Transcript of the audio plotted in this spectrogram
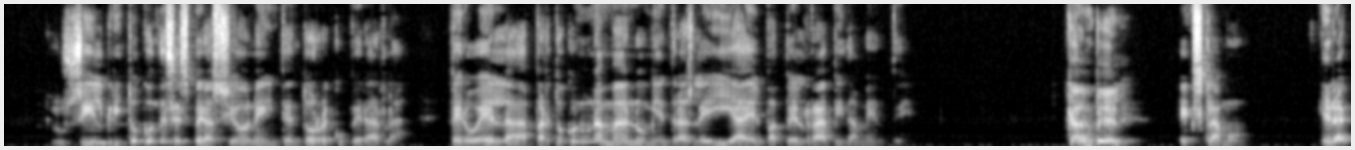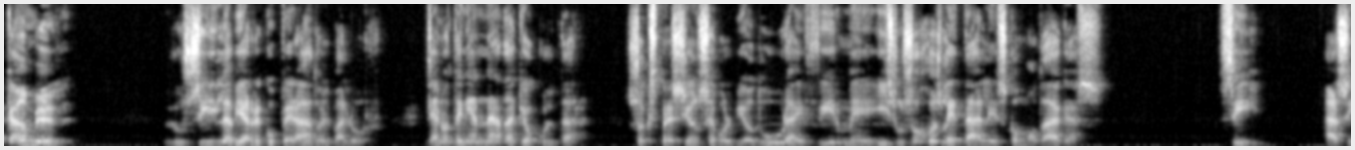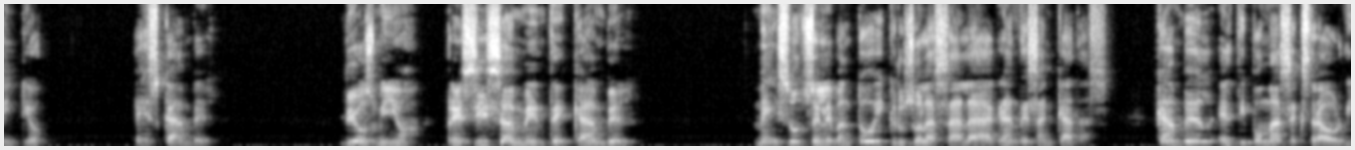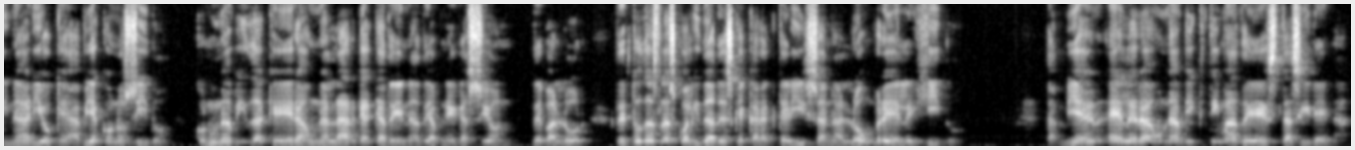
Lucille gritó con desesperación e intentó recuperarla, pero él la apartó con una mano mientras leía el papel rápidamente. Campbell. Exclamó. Era Campbell. Lucille había recuperado el valor. Ya no tenía nada que ocultar. Su expresión se volvió dura y firme y sus ojos letales como dagas. Sí, asintió. Es Campbell. Dios mío, precisamente Campbell. Mason se levantó y cruzó la sala a grandes zancadas. Campbell, el tipo más extraordinario que había conocido, con una vida que era una larga cadena de abnegación, de valor, de todas las cualidades que caracterizan al hombre elegido. También él era una víctima de esta sirena.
